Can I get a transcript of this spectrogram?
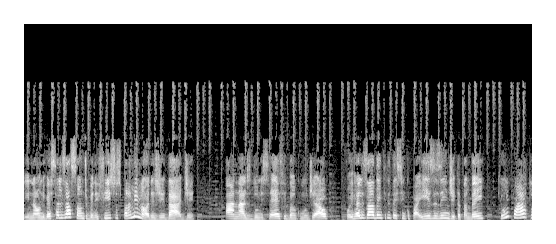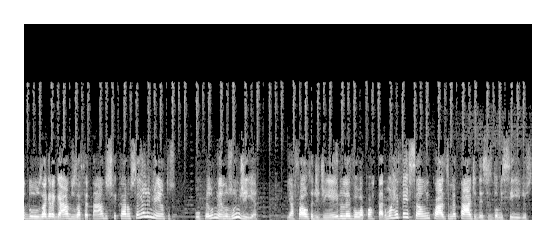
e na universalização de benefícios para menores de idade. A análise do Unicef e Banco Mundial foi realizada em 35 países e indica também que um quarto dos agregados afetados ficaram sem alimentos por pelo menos um dia e a falta de dinheiro levou a cortar uma refeição em quase metade desses domicílios.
